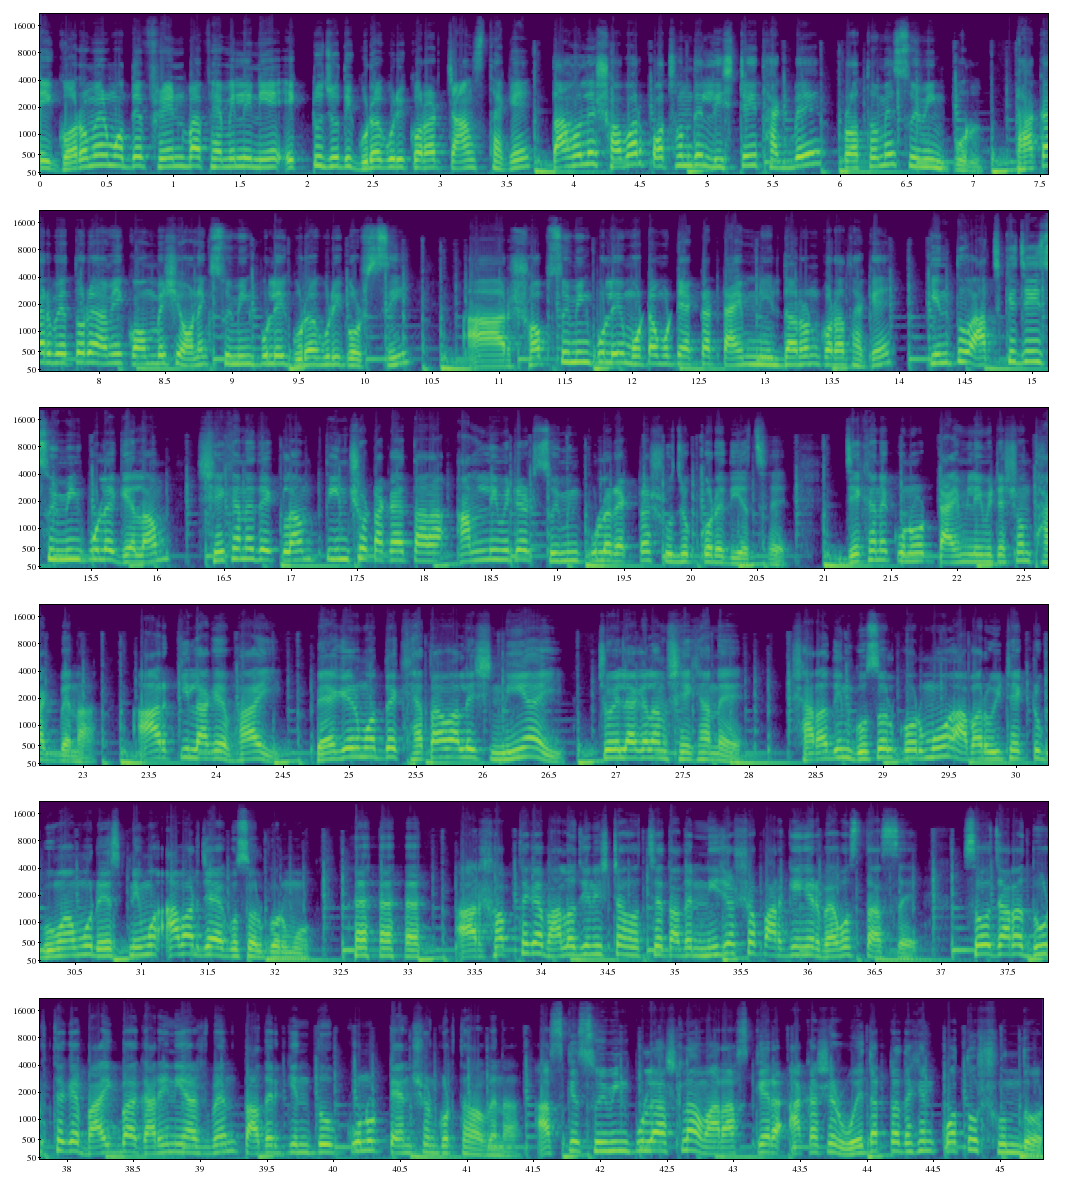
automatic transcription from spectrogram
এই গরমের মধ্যে ফ্রেন্ড বা ফ্যামিলি নিয়ে একটু যদি ঘোরাঘুরি করার চান্স থাকে, তাহলে সবার পছন্দের লিস্টেই থাকবে প্রথমে সুইমিং পুল ঢাকার ভেতরে আমি কম বেশি অনেক সুইমিং পুলে ঘোরাঘুরি করছি, আর সব সুইমিং পুলে মোটামুটি একটা টাইম নির্ধারণ করা থাকে। কিন্তু আজকে যেই সুইমিং পুলে গেলাম, সেখানে দেখলাম তিনশো টাকায় তারা আনলিমিটেড সুইমিং পুলের একটা সুযোগ করে দিয়েছে, যেখানে কোনো টাইম লিমিটেশন থাকবে না। আর কি লাগে ভাই? ব্যাগের মধ্যে খেতা বালিশ নিয়েই চইলা গেলাম সেখানে। সারাদিন গোসল করমু, আবার উইঠে একটু ঘুমামু রেস্ট নিমু, আবার যায় গোসল করমু। আর সব থেকে ভালো জিনিসটা হচ্ছে তাদের নিজস্ব পার্কিং এর ব্যবস্থা আছে। সো যারা দূর থেকে বাইক বা গাড়ি নিয়ে আসবেন, তাদের কিন্তু কোনো টেনশন করতে হবে না। আজকে সুইমিং পুলে আসলাম, আর আজকের আকাশের ওয়েদারটা দেখেন কত সুন্দর।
